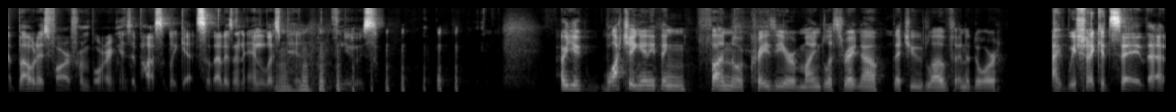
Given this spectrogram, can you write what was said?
about as far from boring as it possibly gets. So that is an endless pit mm-hmm. of news. Are you watching anything fun or crazy or mindless right now that you love and adore? I wish I could say that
